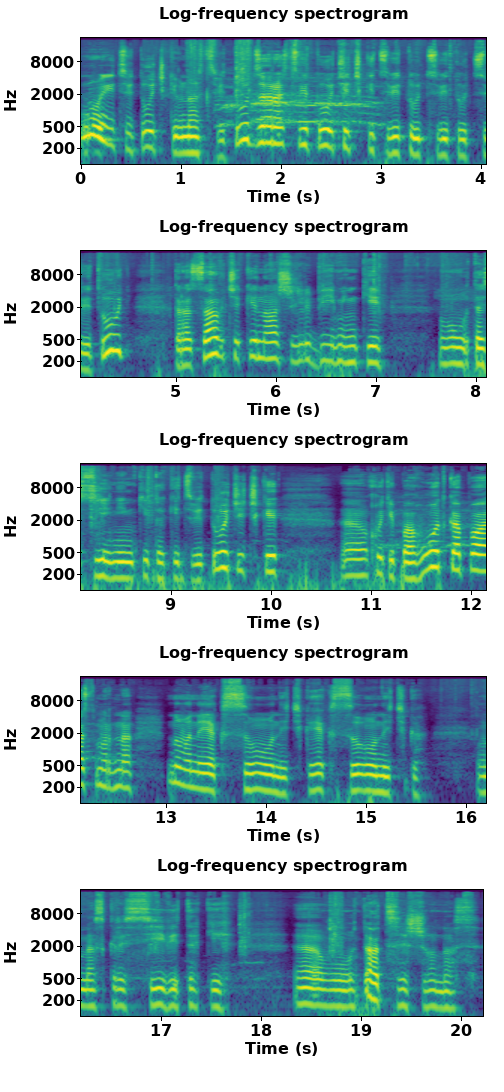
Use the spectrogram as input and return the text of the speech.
Ну і цвіточки в нас цвітуть зараз, цвіточечки, цвітуть, цвітуть, цвітуть. Красавчики наші любименькі. От, осінненькі такі цвіточечки. Е, Хоч і погодка пасмурна, ну вони як сонечко, як сонечко. У нас красиві такі. Е, от. А це що у нас?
